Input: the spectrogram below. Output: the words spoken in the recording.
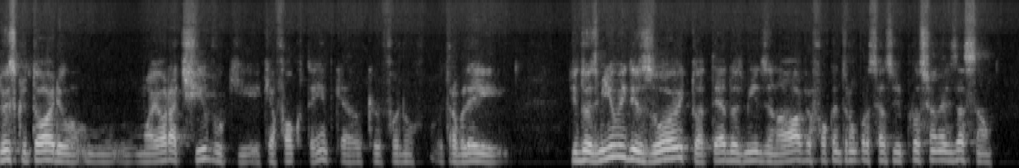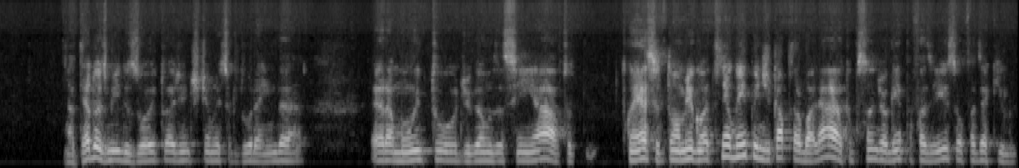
do escritório o maior ativo que, que a Foco tem, porque é o que eu, for, eu trabalhei de 2018 até 2019, a Foco entrou num processo de profissionalização. Até 2018, a gente tinha uma estrutura ainda, era muito, digamos assim, ah, tu, tu conhece o teu amigo, tu tem alguém para indicar para trabalhar? Eu estou precisando de alguém para fazer isso ou fazer aquilo.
